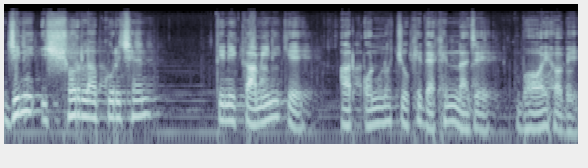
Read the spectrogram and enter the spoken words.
যিনি ঈশ্বর লাভ করেছেন, তিনি কামিনীকে আর অন্য চোখে দেখেন না যে ভয় হবে।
